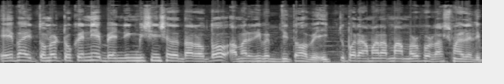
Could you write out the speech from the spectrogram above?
এই ভাই, তোমরা টোকেন নিয়ে বেন্ডিং মেশিন সাথে দাঁড়াও তো। আমার রিভাইভ দিতে হবে। একটু পরে আমার আম্মা আমার উপর রাস মাইরা দিব।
